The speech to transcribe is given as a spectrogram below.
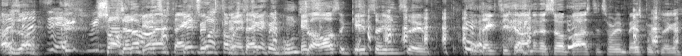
Also, So, stell dir vor, Jetzt- er steigt, jetzt mit, er steigt dem Hund so Jetzt- aus und geht so hin zu ihm. Und denkt sich der andere so, passt, jetzt hol ich den Baseballschläger.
